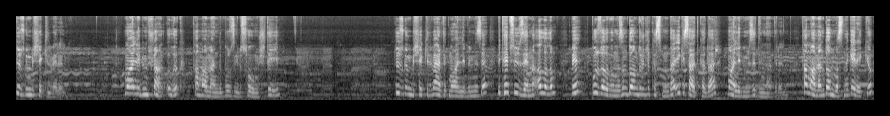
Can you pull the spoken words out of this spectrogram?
düzgün bir şekil verelim. Muhallebim şu an ılık, tamamen de buz gibi soğumuş değil. Düzgün bir şekil verdik muhallebimize. Bir tepsi üzerine alalım ve buzdolabımızın dondurucu kısmında 2 saat kadar muhallebimizi dinlendirelim. Tamamen donmasına gerek yok.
